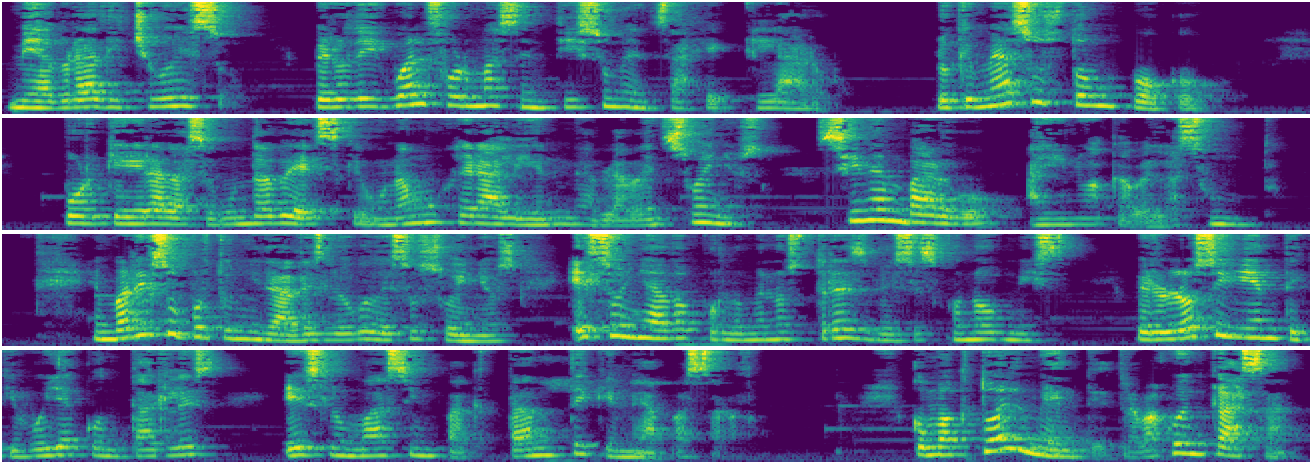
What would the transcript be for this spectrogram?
me habrá dicho eso, pero de igual forma sentí su mensaje claro, lo que me asustó un poco, porque era la segunda vez que una mujer alien me hablaba en sueños. Sin embargo, ahí no acaba el asunto. En varias oportunidades luego de esos sueños he soñado por lo menos tres veces con ovnis, pero lo siguiente que voy a contarles es lo más impactante que me ha pasado. Como actualmente trabajo en casa,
